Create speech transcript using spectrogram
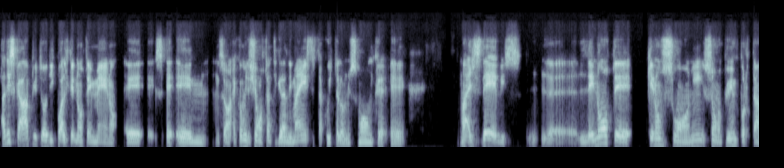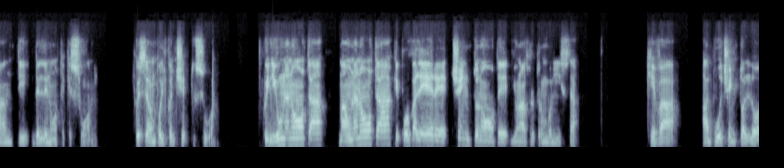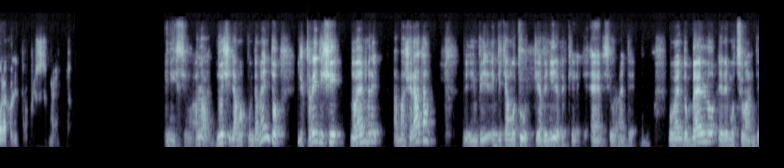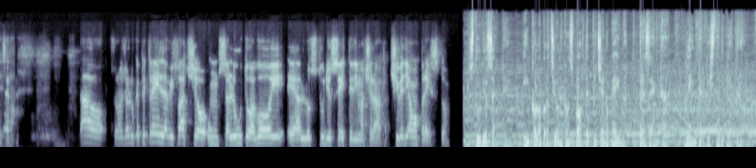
a discapito di qualche nota in meno. E, e, e insomma, è come dicevano tanti grandi maestri, tra cui Thelonious Monk e Miles Davis, le, le note che non suoni sono più importanti delle note che suoni. Questo era un po' il concetto suo. Quindi una nota, ma una nota che può valere 100 note di un altro trombonista che va a 200 all'ora con il proprio strumento. Benissimo, allora noi ci diamo appuntamento il 13 novembre a Macerata vi invitiamo tutti a venire perché è sicuramente un momento bello ed emozionante sarà. Ciao, sono Gianluca Petrella, vi faccio un saluto a voi e allo Studio 7 di Macerata. Ci vediamo presto. Studio 7, in collaborazione con Sport e Piceno Game, presenta l'intervista di Pietro.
